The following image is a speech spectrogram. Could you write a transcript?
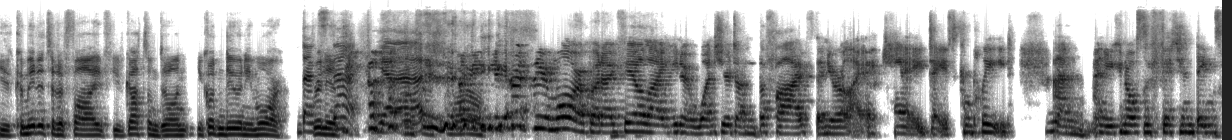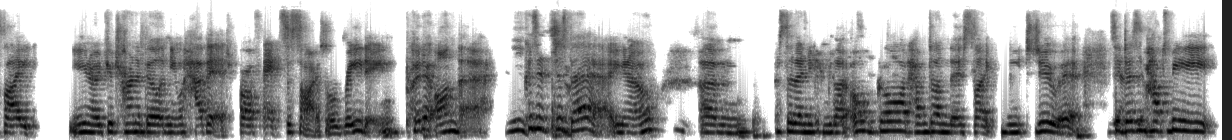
you've committed to the five, you've got them done, you couldn't do any more. that's Brilliant. that. Yeah. could do more, but I feel like, you know, once you're done the five, then you're like, okay, day's complete. And and you can also fit in things like, you know, if you're trying to build a new habit of exercise or reading, put it on there Mm. because it's just there, you know. Um, so then you can be like, oh God, haven't done this, like need to do it. So Yeah. it doesn't have to be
